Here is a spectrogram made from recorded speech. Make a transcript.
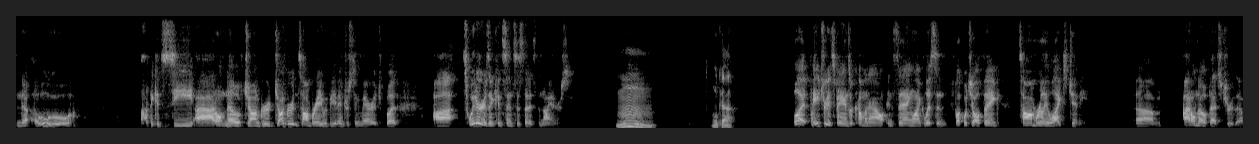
No. Oh. I could see. I don't know if Jon Gruden, Jon Gruden, and Tom Brady would be an interesting marriage, but uh, Twitter is in consensus that it's the Niners. Mmm. Okay. But Patriots fans are coming out and saying, like, listen, fuck what y'all think. Tom really likes Jimmy. Um, I don't know if that's true though.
